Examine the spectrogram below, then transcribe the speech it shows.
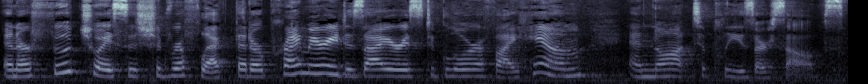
And our food choices should reflect that our primary desire is to glorify Him and not to please ourselves.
